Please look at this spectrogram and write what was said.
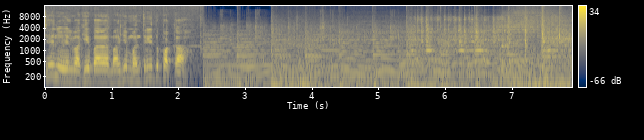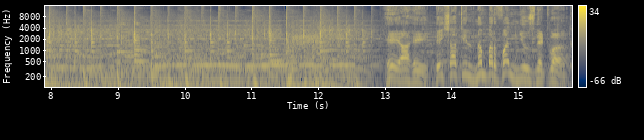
चेंज होईल. बाकी बाकी मंत्री तो पक्का. हे आहे देशातील नंबर वन न्यूज नेटवर्क.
